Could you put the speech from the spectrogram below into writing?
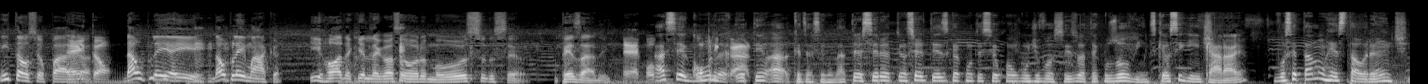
Então, seu pai. É, ó, então. Dá o play aí, dá o play, maca. E roda aquele negócio horroroso. Moço do céu. Pesado, hein? É, com- A segunda, complicado. eu tenho. Ah, quer dizer, a segunda. A terceira, eu tenho certeza que aconteceu com algum de vocês ou até com os ouvintes, que é o seguinte: Caralho. você tá num restaurante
